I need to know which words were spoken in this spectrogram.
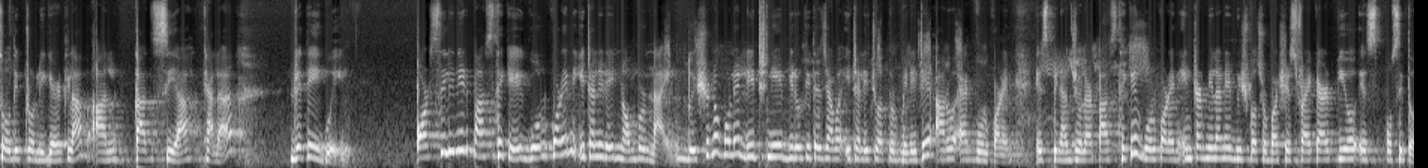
সৌদি প্রো লিগের ক্লাব আল কাদসিয়া খেলা রেতেই গুই অর্সেলিনির পাস থেকে গোল করেন ইটালির এই নম্বর নাইন। দুই শূন্য গোলের লিড নিয়ে বিরতিতে যাওয়া ইটালি চুয়াত্তর মিনিটে আরও এক গোল করেন। এসপিনাজোলার পাস থেকে গোল করেন ইন্টার মিলানের বিশ বছর বয়সী স্ট্রাইকার পিও এসপোসিতো।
